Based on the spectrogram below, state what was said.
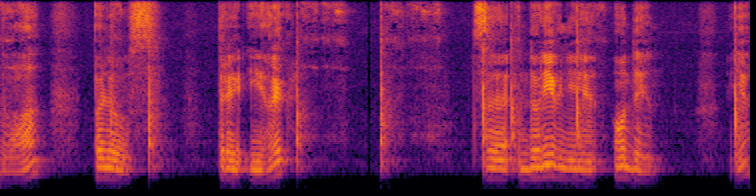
2 плюс 3y. Це дорівнює 1. Є?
